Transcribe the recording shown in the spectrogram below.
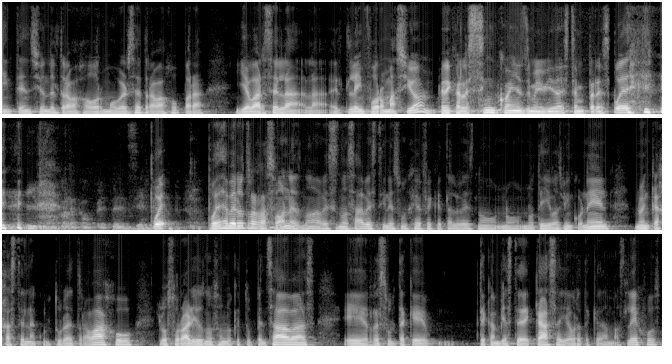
intención del trabajador, moverse de trabajo para llevarse la, la, la información. Dedicarle cinco años de mi vida a esta empresa. Puede... Puede, puede, haber otras razones, ¿no? A veces no sabes, tienes un jefe que tal vez no, no, no, te llevas bien con él, no encajaste en la cultura de trabajo, los horarios no son lo que tú pensabas, eh, resulta que te cambiaste de casa y ahora te queda más lejos.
